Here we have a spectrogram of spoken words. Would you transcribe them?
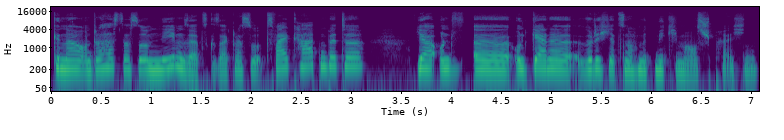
Genau, und du hast das so im Nebensatz gesagt. Du hast so zwei Karten bitte. Ja, und, äh, und gerne würde ich jetzt noch mit Mickey Mouse sprechen.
